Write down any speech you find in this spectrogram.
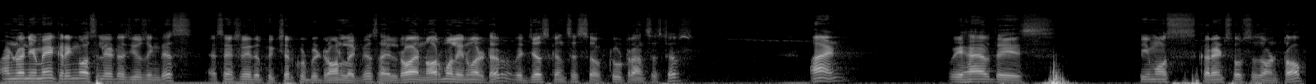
And when you make ring oscillators using this, essentially the picture could be drawn like this. I will draw a normal inverter which just consists of two transistors and we have these PMOS current sources on top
